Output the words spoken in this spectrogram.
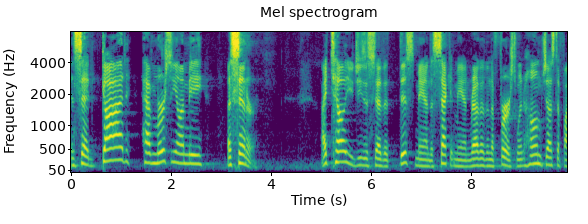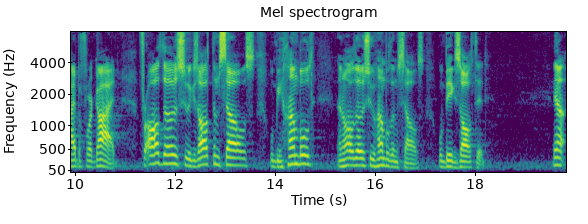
and said, God, have mercy on me, a sinner. I tell you, Jesus said that this man, the second man, rather than the first, went home justified before God. For all those who exalt themselves will be humbled, and all those who humble themselves will be exalted. Now,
